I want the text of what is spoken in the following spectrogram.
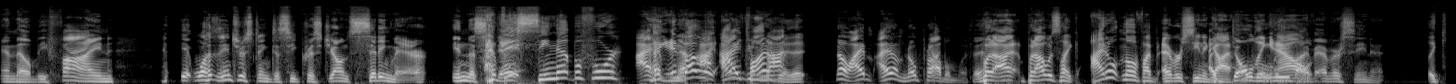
and they'll be fine. It was interesting to see Chris Jones sitting there in the Have we seen that before? I have and by the way, I, I'm I do fine not, with it. No, I I have no problem with it. But I but I was like, I don't know if I've ever seen a guy I don't holding believe out I've ever seen it. like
